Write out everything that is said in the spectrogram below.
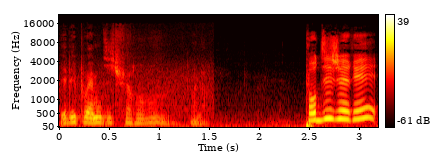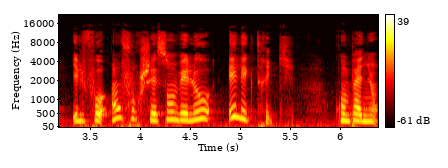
Il y a des poèmes différents. Voilà. Pour digérer, il faut enfourcher son vélo électrique. Compagnon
